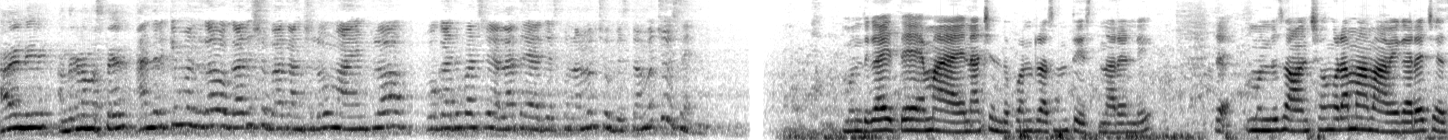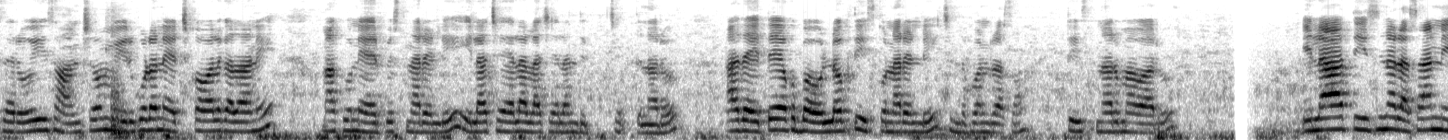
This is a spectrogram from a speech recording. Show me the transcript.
హాయ్ అండి అందరికీ నమస్తే. అందరికీ ముందుగా ఉగాది శుభాకాంక్షలు. మా ఇంట్లో ఉగాది పచ్చడి ఎలా తయారు చేసుకున్నామో చూపిస్తామో చూసేయండి. ముందుగా అయితే మా ఆయన చింతపండు రసం తీస్తున్నారండి. ముందు సంవత్సరం కూడా మా మామయ్య గారే చేశారు. ఈ సంవత్సరం మీరు కూడా నేర్చుకోవాలి కదా అని మాకు నేర్పిస్తున్నారండి. ఇలా చేయాలి అలా చేయాలని చెప్తున్నారు. అదైతే ఒక బౌల్లోకి తీసుకున్నారండి చింతపండు రసం. తీస్తున్నారు మా వారు. ఇలా తీసిన రసాన్ని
